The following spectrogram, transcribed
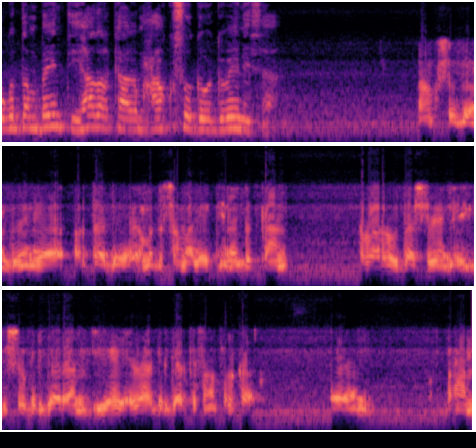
ugu dambeyntii hadalkaaga maxaa ku soo gabagabeyneysaa waxaan ku soo gabagabeynayaa horta dee ummadda soomaaliyeed inay dadkan abaaruhu daashadeen ay u soo gargaaraan iyo hay'adaha gargaarka samafalka waxaan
